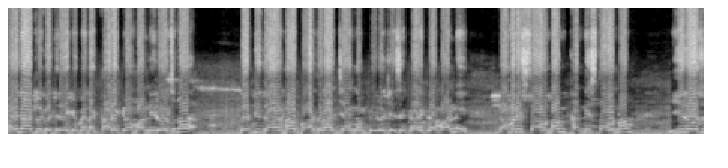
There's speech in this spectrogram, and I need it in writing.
మైనార్టీలకు వ్యతిరేకమైన కార్యక్రమాన్ని ఈ రోజున దొడ్డిదారిన భారత రాజ్యాంగం పేరు చేసే కార్యక్రమాన్ని గమనిస్తూ ఉన్నాం ఖండిస్తూ ఉన్నాం. ఈ రోజు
